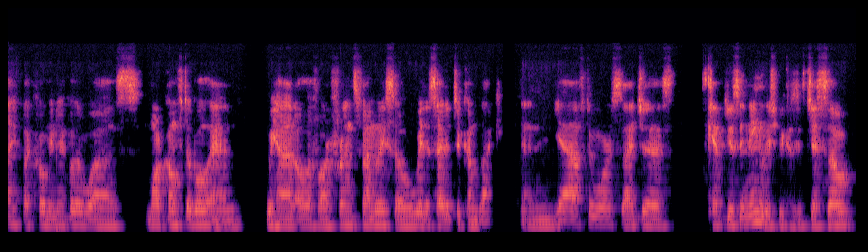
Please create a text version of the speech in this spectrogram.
life back home in Ecuador was more comfortable, and we had all of our friends, family, so we decided to come back. And yeah, afterwards, I just kept using English because it's just so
